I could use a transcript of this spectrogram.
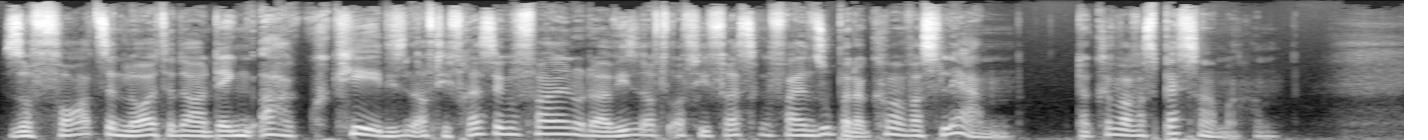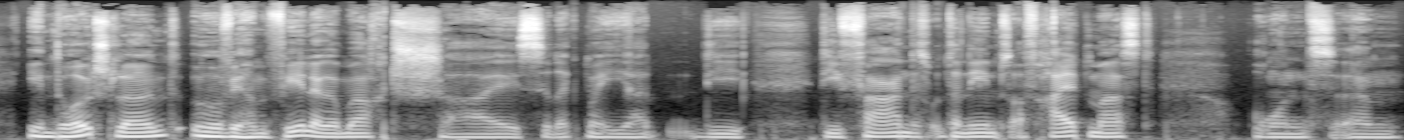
Sofort sind Leute da und denken, ah, okay, die sind auf die Fresse gefallen oder wir sind auf, auf die Fresse gefallen, super, dann können wir was lernen. Dann können wir was besser machen. In Deutschland, oh, wir haben Fehler gemacht, scheiße, direkt mal hier die, die Fahnen des Unternehmens auf Halbmast und ähm,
